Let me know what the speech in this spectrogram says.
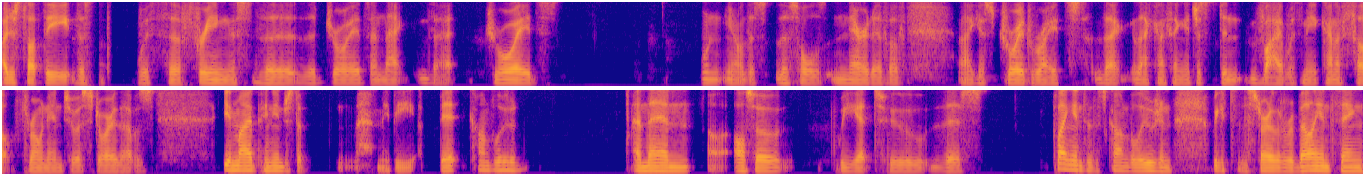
I just thought the the with the freeing this the the droids and that that droids when you know this this whole narrative of I guess droid rights that that kind of thing it just didn't vibe with me. It kind of felt thrown into a story that was, in my opinion, just a maybe a bit convoluted. And then uh, also we get to this playing into this convolution, we get to the start of the rebellion thing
